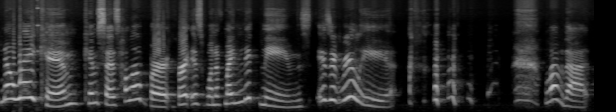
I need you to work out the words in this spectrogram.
No way, Kim. Kim says, hello, Bert. Bert is one of my nicknames. Is it really? Love that.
